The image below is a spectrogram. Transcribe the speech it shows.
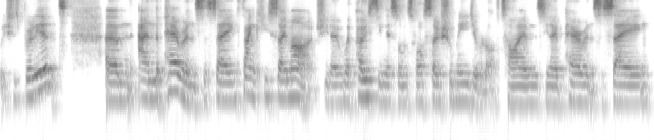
which is brilliant. Um, and the parents are saying, thank you so much. You know, we're posting this onto our social media a lot of times. You know, parents are saying,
